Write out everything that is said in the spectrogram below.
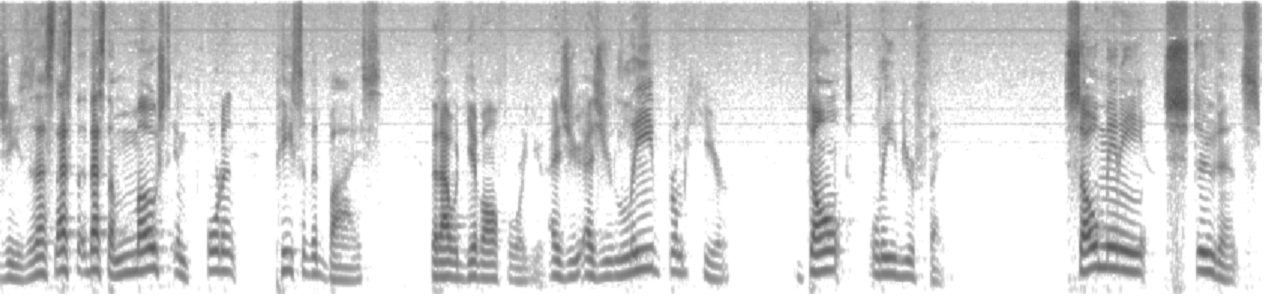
Jesus. That's, that's, the, that's the most important piece of advice that I would give all for you. As you, as you leave from here, don't leave your faith. So many students,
